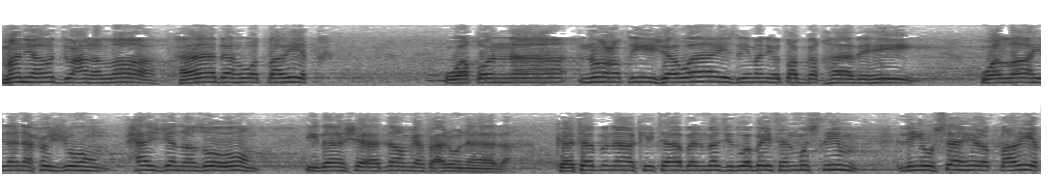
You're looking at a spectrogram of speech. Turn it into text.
من يرد على الله؟ هذا هو الطريق. وقلنا نعطي جوائز لمن يطبق هذه. والله لنحجهم حجا نزورهم. إذا شاهدناهم يفعلون هذا. كتبنا كتاب المسجد وبيت المسلم ليسهل الطريق.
